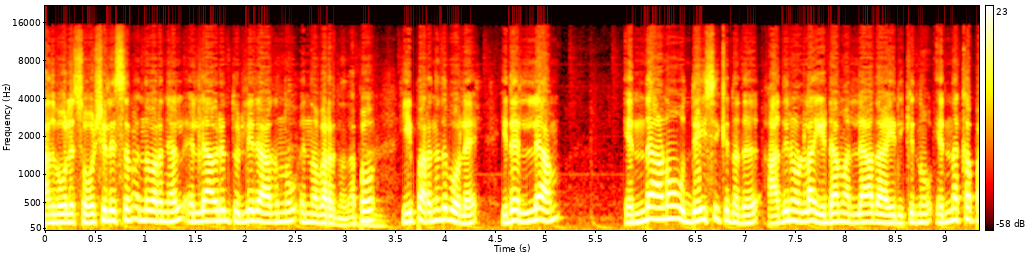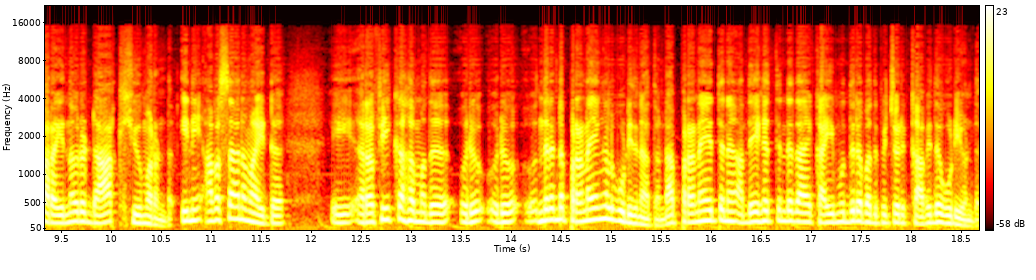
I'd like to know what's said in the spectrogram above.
അതുപോലെ സോഷ്യലിസം എന്ന് പറഞ്ഞാൽ എല്ലാവരും തുല്യരാകുന്നു എന്ന് പറയുന്നത്. അപ്പോൾ ഈ പറഞ്ഞതുപോലെ ഇതെല്ലാം എന്താണോ ഉദ്ദേശിക്കുന്നത് അതിനുള്ള ഇടമല്ലാതായിരിക്കുന്നു എന്നൊക്കെ പറയുന്ന ഒരു ഡാർക്ക് ഹ്യൂമർ ഉണ്ട് ഇനി അവസാനമായിട്ട് ഈ റഫീഖ് അഹമ്മദ് ഒരു ഒരു ഒന്ന് രണ്ട് പ്രണയങ്ങൾ കൂടി ഇതിനകത്തുണ്ട്. ആ പ്രണയത്തിന് അദ്ദേഹത്തിന്റെതായ കൈമുദ്ര പതിപ്പിച്ച ഒരു കവിത കൂടിയുണ്ട്.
